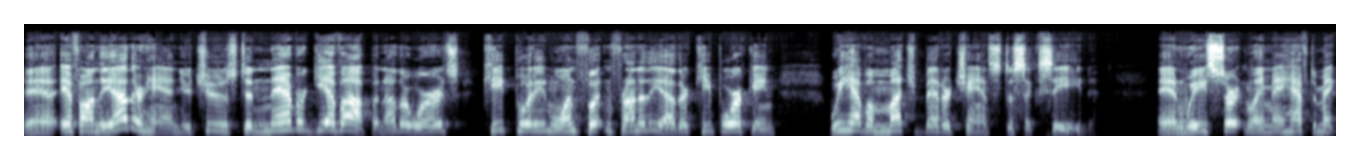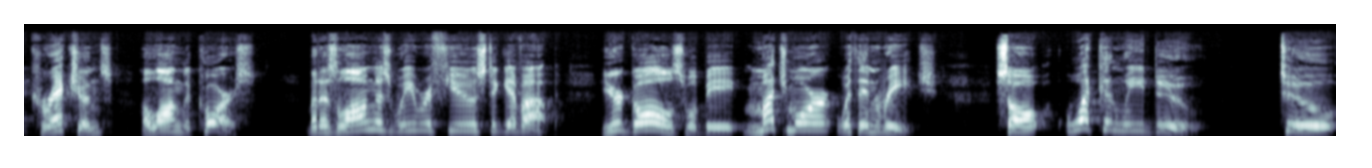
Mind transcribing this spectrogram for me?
Uh, if, on the other hand, you choose to never give up, in other words, keep putting one foot in front of the other, keep working, we have a much better chance to succeed. And we certainly may have to make corrections along the course. But as long as we refuse to give up, your goals will be much more within reach. So, what can we do to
